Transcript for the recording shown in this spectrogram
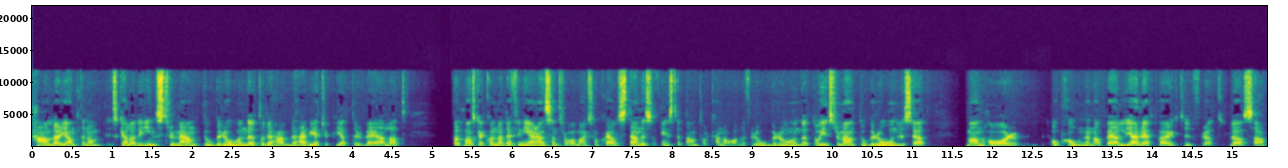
handlar egentligen om så kallade instrumentoberoendet och det här, det här vet ju Peter väl att för att man ska kunna definiera en centralbank som självständig så finns det ett antal kanaler för oberoendet och instrumentoberoende vill säga att man har optionen att välja rätt verktyg för att lösa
